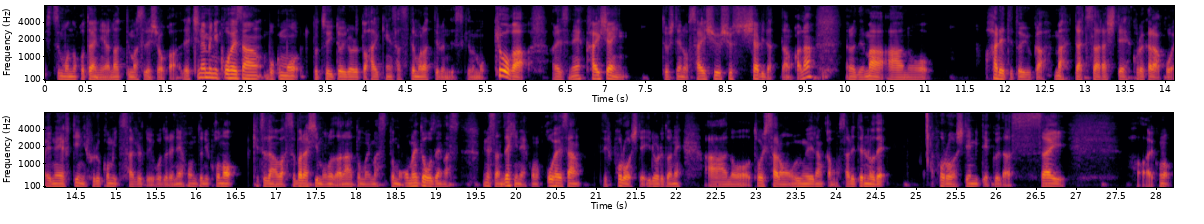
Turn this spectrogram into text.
質問の答えにはなってますでしょうか。でちなみに、浩平さん、僕もちょっとツイートいろいろと拝見させてもらってるんですけども、今日があれですね、会社員としての最終出社日だったのかな。なので、まあ、あの、晴れてというか、まあ、脱サラして、これからこう NFT にフルコミットされるということでね、本当にこの決断は素晴らしいものだなと思います。どうもおめでとうございます。皆さんぜひね、この浩平さん、ぜひフォローしていろいろとね、あの、投資サロン運営なんかもされてるので、フォローしてみてください。はい。この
